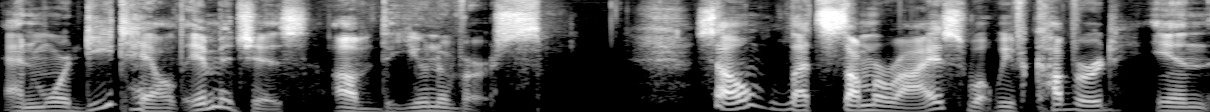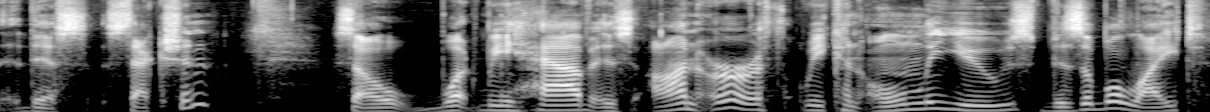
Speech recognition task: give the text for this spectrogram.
and more detailed images of the universe. So let's summarize what we've covered in this section. So what we have is on Earth, we can only use visible light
